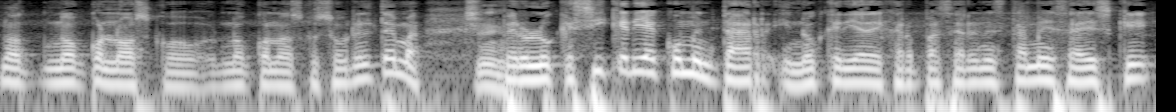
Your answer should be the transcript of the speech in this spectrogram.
no, no conozco, no conozco sobre el tema. Sí. Pero lo que sí quería comentar y no quería dejar pasar en esta mesa es que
